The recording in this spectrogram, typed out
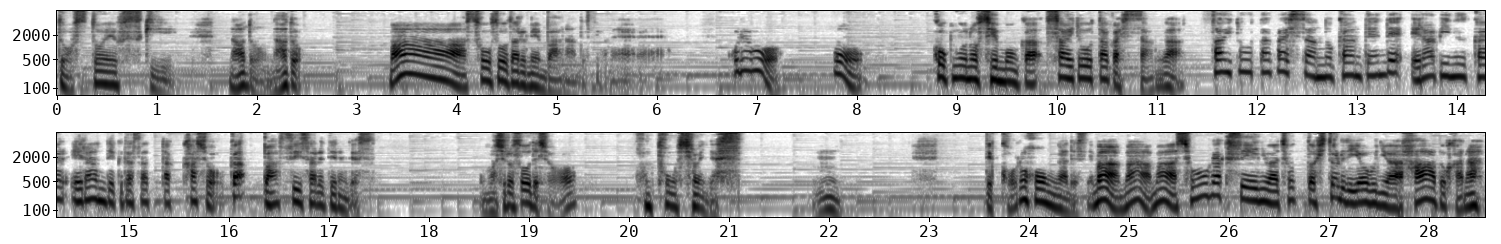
ドストエフスキー、などなど。まあ、そうそうたるメンバーなんですよね。これを、もう、国語の専門家、斎藤隆さんが、斎藤隆さんの観点で選び抜か、選んでくださった箇所が抜粋されてるんです。面白そうでしょ？本当面白いんです。うん。で、この本がですね、まあまあまあ、小学生にはちょっと一人で読むにはハードかな、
